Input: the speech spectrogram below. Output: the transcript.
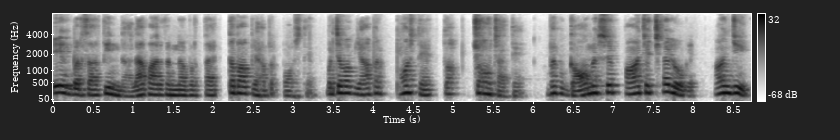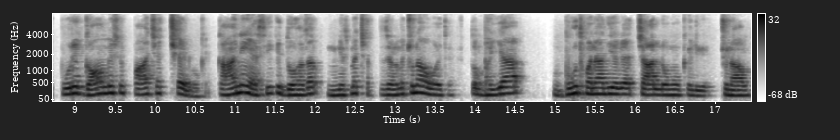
एक बरसाती नाला पार करना पड़ता है। तब आप यहाँ पर पहुँचते हैं। पर जब आप यहाँ पर पहुँचते हैं तो आप चौंक जाते हैं। भाई गाँव में सिर्फ़ पाँच या छह लोग हैं। हाँ जी, पूरे गाँव में सिर्फ़ पाँच या छह लोग हैं। कहानी ऐसी कि 2019 में छत्तीसगढ़ में चुनाव हुए थे। तो भैया, बूथ बना दिया गया चार लोगों के लिए, चुनाव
